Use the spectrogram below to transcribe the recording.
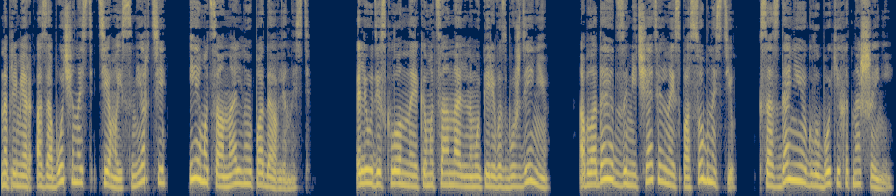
например, озабоченность темой смерти и эмоциональную подавленность. Люди, склонные к эмоциональному перевозбуждению, обладают замечательной способностью к созданию глубоких отношений.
